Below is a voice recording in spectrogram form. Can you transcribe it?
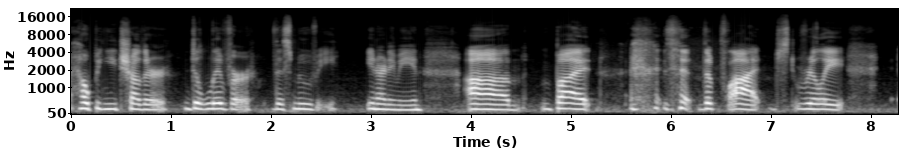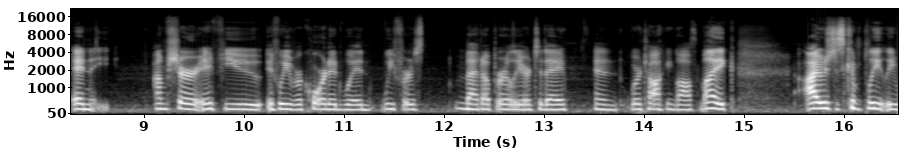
helping each other deliver this movie. You know what I mean? Um, but the plot just really, and I'm sure if you if we recorded when we first met up earlier today and we're talking off mic, I was just completely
